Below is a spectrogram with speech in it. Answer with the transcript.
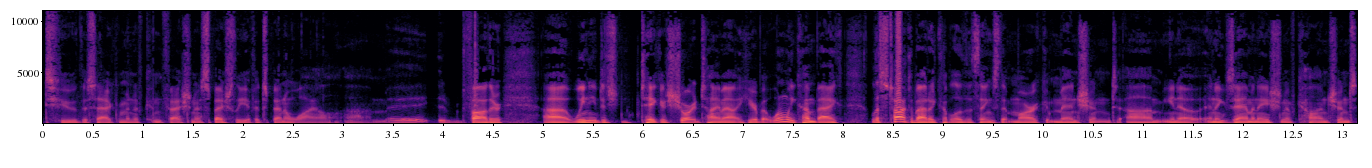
to the sacrament of confession, especially if it's been a while. Um, Father, uh, we need to sh- take a short time out here, but when we come back, let's talk about a couple of the things that Mark mentioned. Um, you know, an examination of conscience,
